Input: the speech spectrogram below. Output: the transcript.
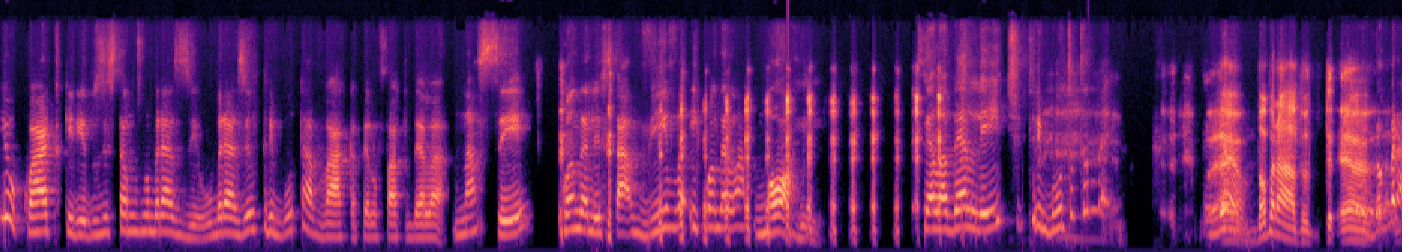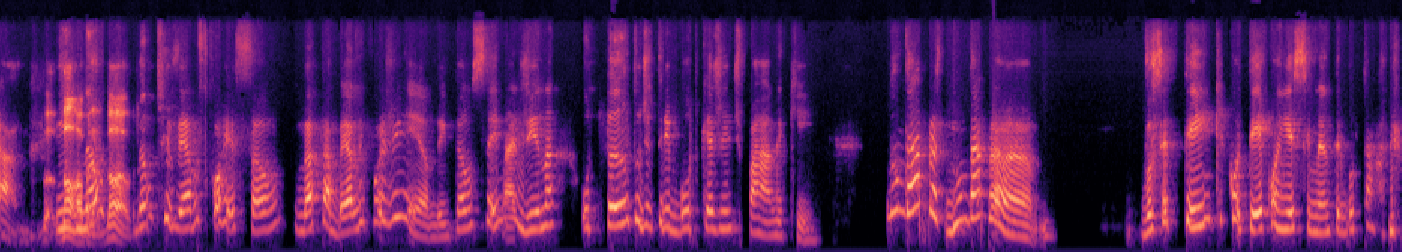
E o quarto, queridos, estamos no Brasil. O Brasil tributa a vaca pelo fato dela nascer, quando ela está viva e quando ela morre. Se ela der leite, tributa também. É, dobrado. É, dobrado. E dobra, não, dobra. não tivemos correção da tabela imposto de renda. Então, você imagina o tanto de tributo que a gente paga aqui. Não dá para. Não dá para. Você tem que ter conhecimento tributário.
